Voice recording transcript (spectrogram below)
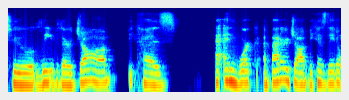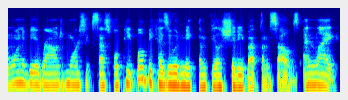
to leave their job because and work a better job because they don't want to be around more successful people because it would make them feel shitty about themselves. And like,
